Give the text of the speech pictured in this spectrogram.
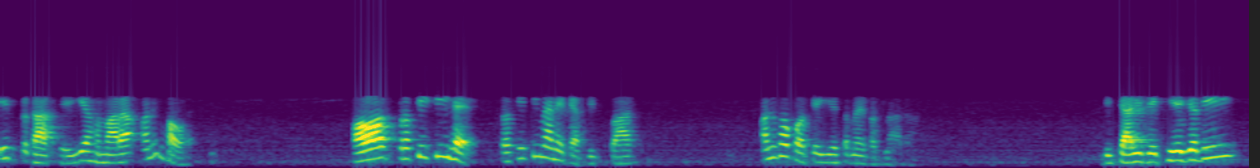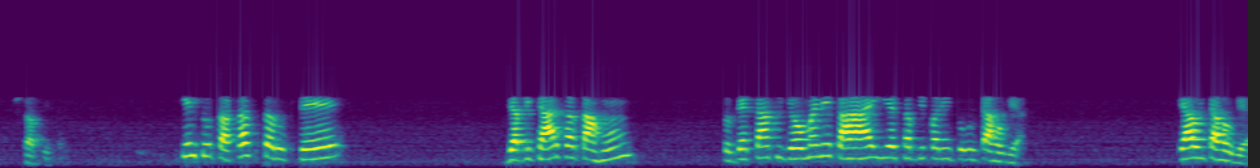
इस प्रकार से ये हमारा अनुभव है। और प्रतीति है। प्रतीति मैंने क्या विश्वास अनुभव करके ये समय बतला रहा विचारी देखिए यदि सब किंतु तटस्थ रूप से जब विचार करता हूँ तो देखता हूँ कि जो मैंने कहा है, ये सब विपरीत उल्टा हो गया। क्या उल्टा हो गया?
